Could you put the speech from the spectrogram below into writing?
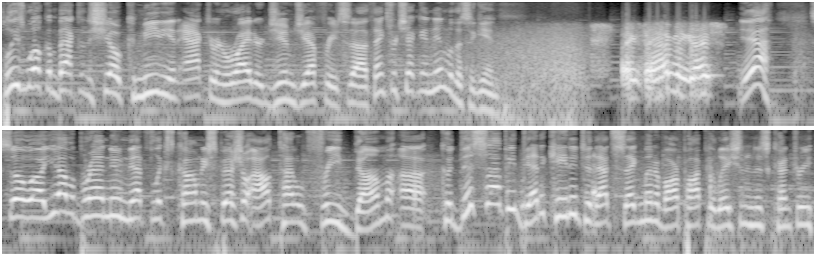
Please welcome back to the show comedian, actor, and writer Jim Jefferies. Uh, thanks for checking in with us again. Thanks for having me, guys. Yeah. So uh, you have a brand new Netflix comedy special out titled "FreeDumb." Uh, could this uh, be dedicated to that segment of our population in this country?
